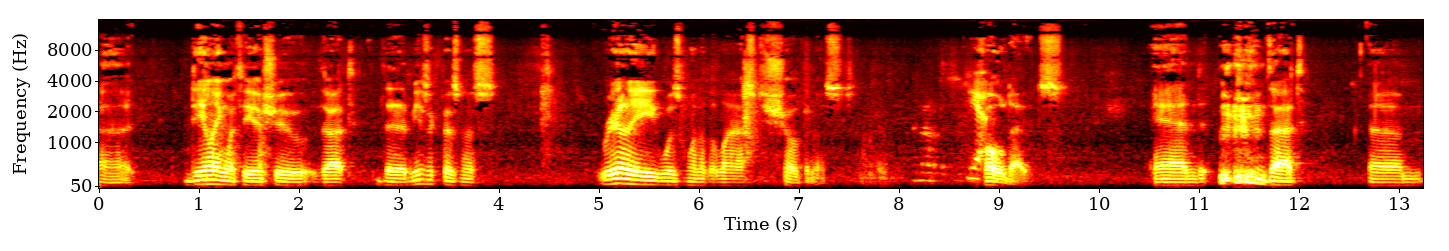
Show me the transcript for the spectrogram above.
uh, dealing with the issue that the music business really was one of the last chauvinist Yeah. holdouts, and that um,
